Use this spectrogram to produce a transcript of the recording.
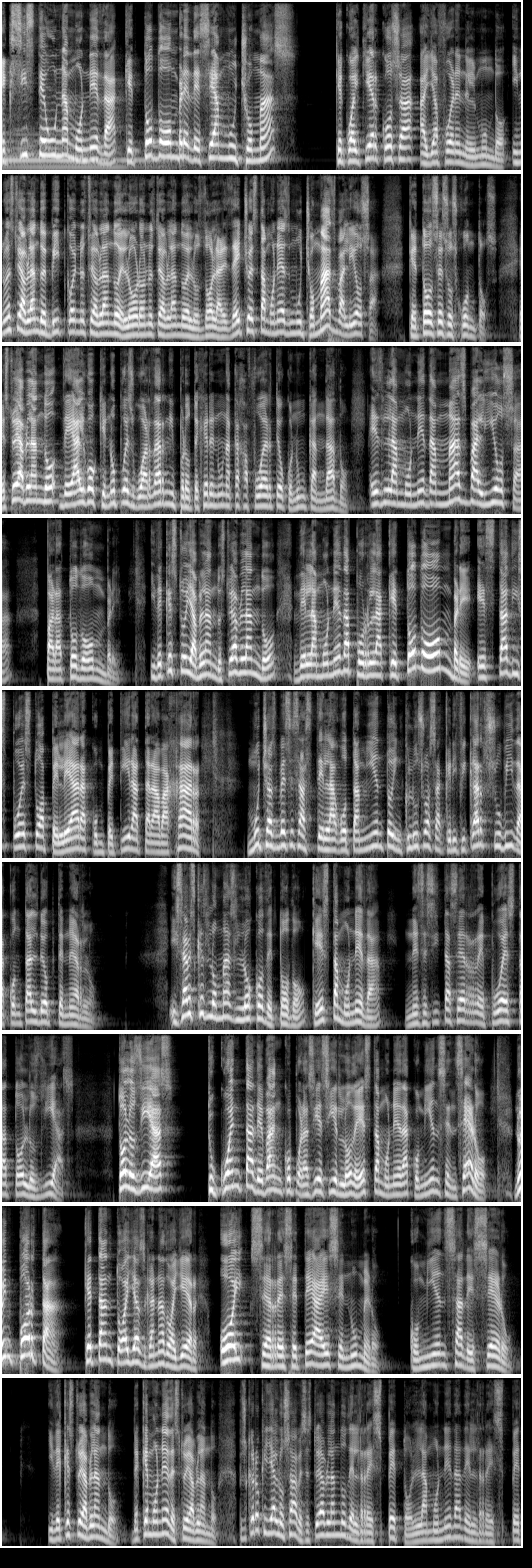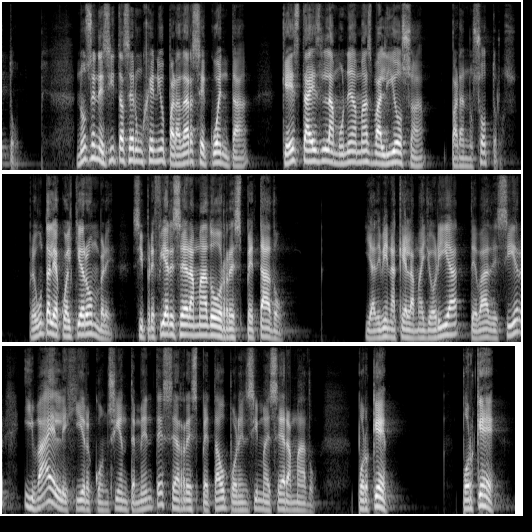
Existe una moneda que todo hombre desea mucho más que cualquier cosa allá afuera en el mundo. Y no estoy hablando de Bitcoin, no estoy hablando del oro, no estoy hablando de los dólares. De hecho, esta moneda es mucho más valiosa que todos esos juntos. Estoy hablando de algo que no puedes guardar ni proteger en una caja fuerte o con un candado. Es la moneda más valiosa para todo hombre. ¿Y de qué estoy hablando? Estoy hablando de la moneda por la que todo hombre está dispuesto a pelear, a competir, a trabajar, muchas veces hasta el agotamiento, incluso a sacrificar su vida con tal de obtenerlo. ¿Y sabes qué es lo más loco de todo? Que esta moneda necesita ser repuesta todos los días. Todos los días tu cuenta de banco, por así decirlo, de esta moneda comienza en cero. No importa ¿Qué tanto hayas ganado ayer? Hoy se resetea ese número. Comienza de cero. ¿Y de qué estoy hablando? ¿De qué moneda estoy hablando? Pues creo que ya lo sabes, estoy hablando del respeto, la moneda del respeto. No se necesita ser un genio para darse cuenta que esta es la moneda más valiosa para nosotros. Pregúntale a cualquier hombre si prefiere ser amado o respetado. Y adivina que la mayoría te va a decir y va a elegir conscientemente ser respetado por encima de ser amado. ¿Por qué? ¿Por qué?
